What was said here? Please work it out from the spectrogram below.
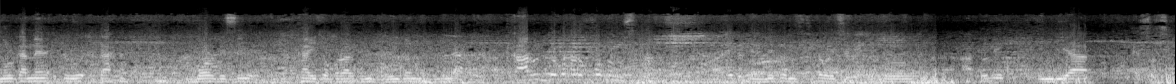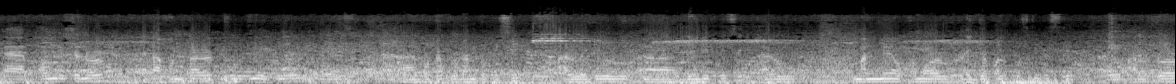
মোৰ কাৰণে এইটো এটা বৰ বেছি উৎসাহিত কৰাৰ কোনো প্ৰয়োজন নহয় কাৰ উদ্যোগত আৰু ক'ত অনুষ্ঠিত এইটো দিল্লীত অনুষ্ঠিত হৈছিল। এইটো আধুনিক ইণ্ডিয়া ফাউণ্ডেশ্যনৰ এটা সন্থাৰ থ্ৰু দি এইটো বঁটা প্ৰদানটো হৈছে আৰু এইটো দিল্লীত হৈছে আৰু মাননীয় অসমৰ ৰাজ্যপাল উপস্থিত আছে আৰু ভাৰতৰ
